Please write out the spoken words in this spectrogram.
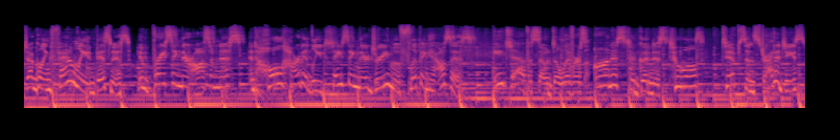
juggling family and business, embracing their awesomeness, and wholeheartedly chasing their dream of flipping houses. Each episode delivers honest to goodness tools, tips, and strategies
